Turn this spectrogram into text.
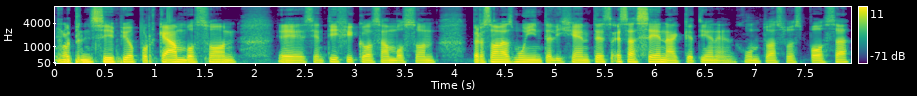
al principio, porque ambos son eh, científicos, ambos son personas muy inteligentes. Esa cena que tienen junto a su esposa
